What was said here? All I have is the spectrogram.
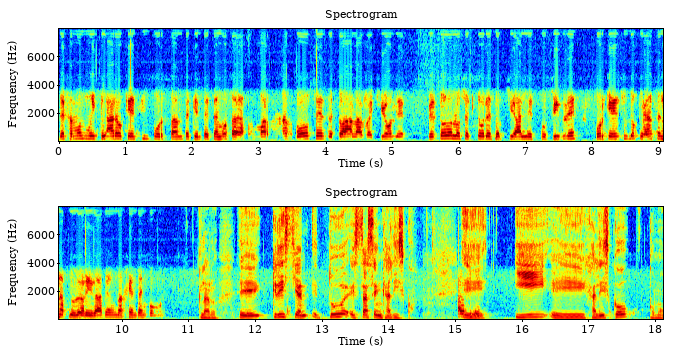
dejamos muy claro que es importante que empecemos a formar más voces de todas las regiones, de todos los sectores sociales posibles, porque eso es lo que hace la pluralidad de una agenda en común. Claro. Eh, Cristian, eh, tú estás en Jalisco. Eh, y eh, Jalisco, como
